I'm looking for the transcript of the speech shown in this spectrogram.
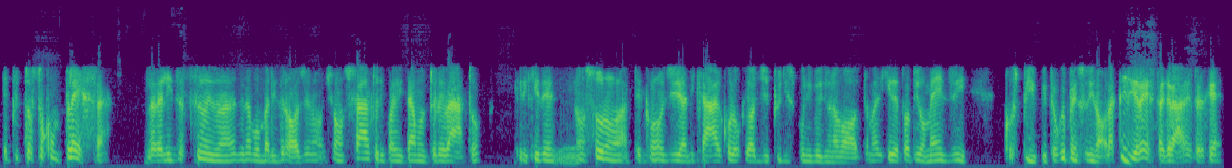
è piuttosto complessa la realizzazione di una, di una bomba all'idrogeno, c'è un salto di qualità molto elevato che richiede non solo una tecnologia di calcolo che oggi è più disponibile di una volta, ma richiede proprio mezzi cospicui, per cui penso di no. La crisi resta grave perché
